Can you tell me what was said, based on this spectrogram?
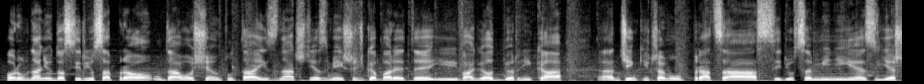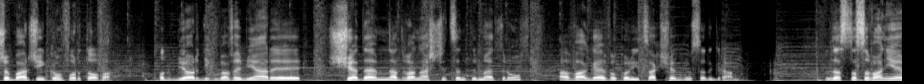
W porównaniu do Siriusa Pro udało się tutaj znacznie zmniejszyć gabaryty i wagę odbiornika, dzięki czemu praca z Siriusem Mini jest jeszcze bardziej komfortowa. Odbiornik ma wymiary 7 na 12 cm, a wagę w okolicach 700 gram. Zastosowanie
